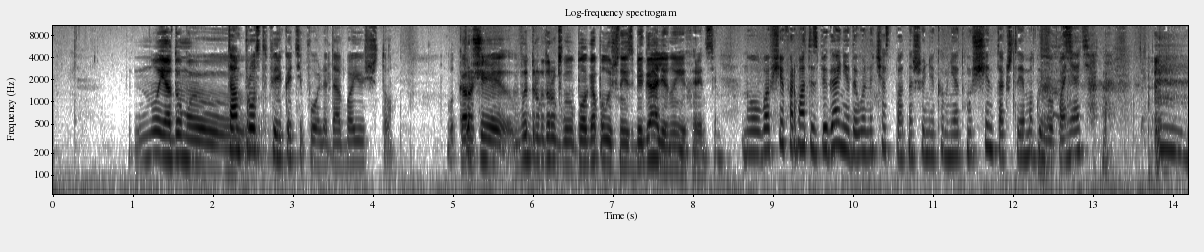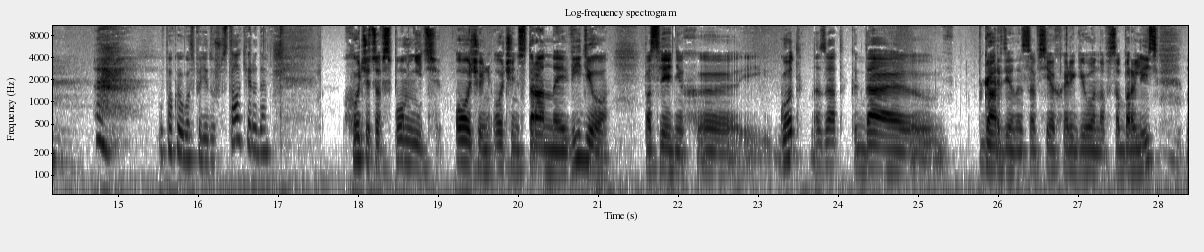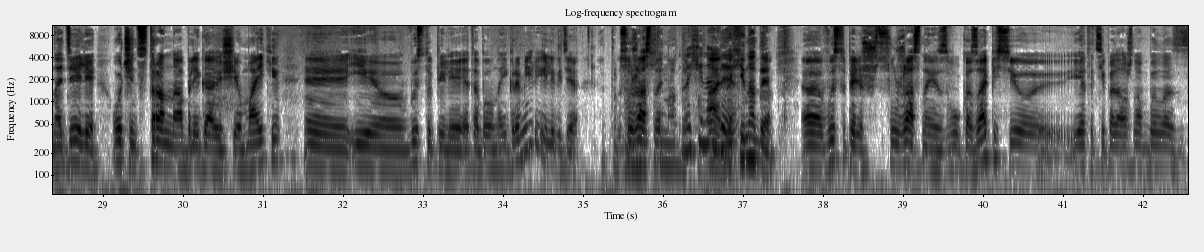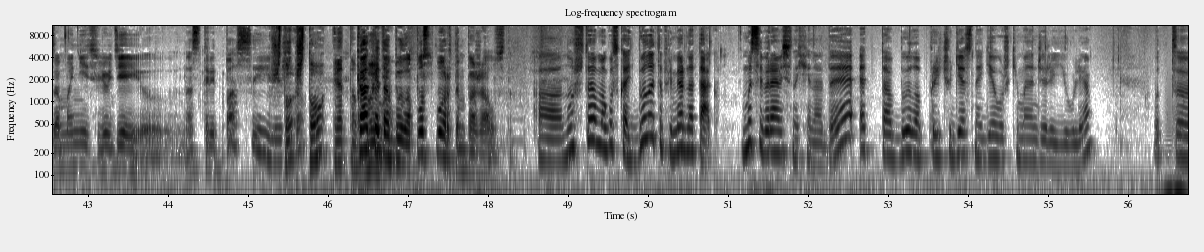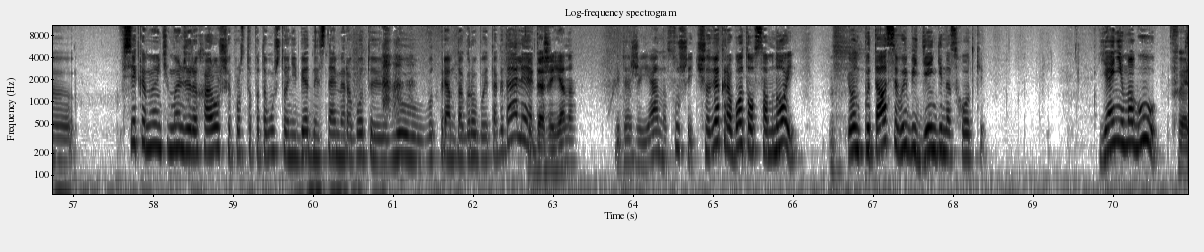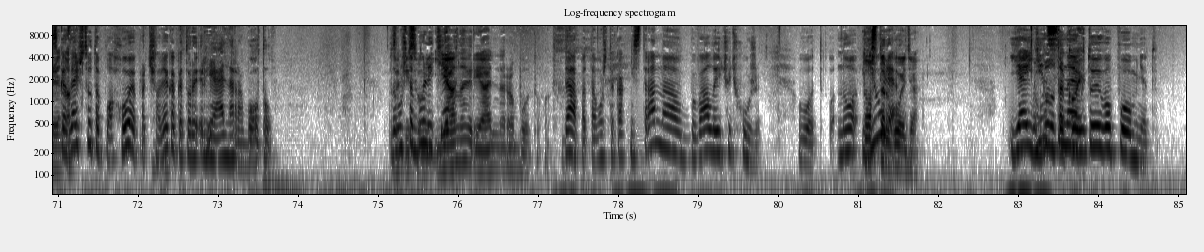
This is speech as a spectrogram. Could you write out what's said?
Ну, я думаю... Там просто перекати поле, да, боюсь, что. Вот Короче, вы друг друга благополучно избегали, ну и хрен с ним. Ну, вообще формат избегания довольно часто по отношению ко мне от мужчин, так что я могу его понять. Упокой, Господи, душу сталкера, да. Хочется вспомнить очень-очень странное видео последних э, год назад, когда э, гардианы со всех регионов собрались, надели очень странно облегающие майки э, и э, выступили, это было на Игромире или где? Это С ужасной- Хинаде. На А, Хинаде. на Хинаде. Э, выступили с ужасной звукозаписью, и это типа должно было заманить людей э, на стритпассы или Что, что? что это Как было? это было? Постпортом, пожалуйста. А, ну, что я могу сказать? Было это примерно так. Мы собираемся на Хинаде. Это было при чудесной девушке-менеджере Юле. Вот э, все комьюнити-менеджеры хорошие просто потому, что они бедные с нами работают, люблю вот прям до гроба и так далее. И даже Яна. И даже Яна. Слушай, человек работал со мной, и он пытался выбить деньги на сходки. Я не могу Fair сказать что-то плохое про человека, который реально работал. Потому что Записываем. были те, Яна реально работала. да, потому что, как ни странно, бывало и чуть хуже. Вот. Но Тостер Юля, Годя. я единственная, такой. кто его помнит.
